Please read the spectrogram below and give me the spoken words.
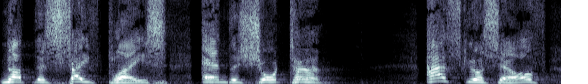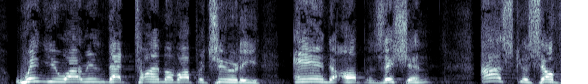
not the safe place and the short term. Ask yourself when you are in that time of opportunity and opposition, ask yourself,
